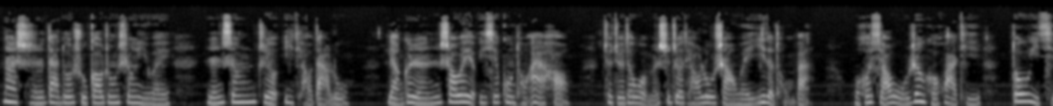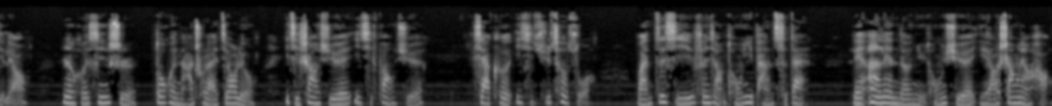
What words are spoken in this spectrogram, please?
那时，大多数高中生以为人生只有一条大路，两个人稍微有一些共同爱好，就觉得我们是这条路上唯一的同伴。我和小五任何话题都一起聊，任何心事都会拿出来交流，一起上学，一起放学，下课一起去厕所，晚自习分享同一盘磁带，连暗恋的女同学也要商量好，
